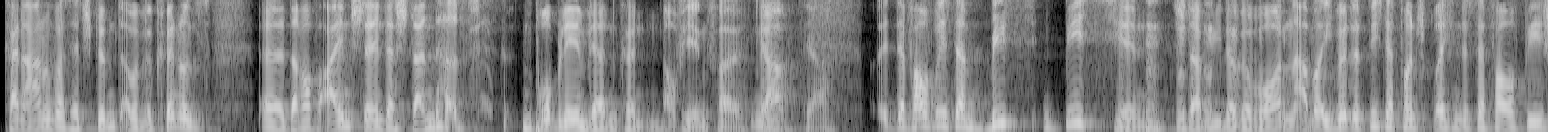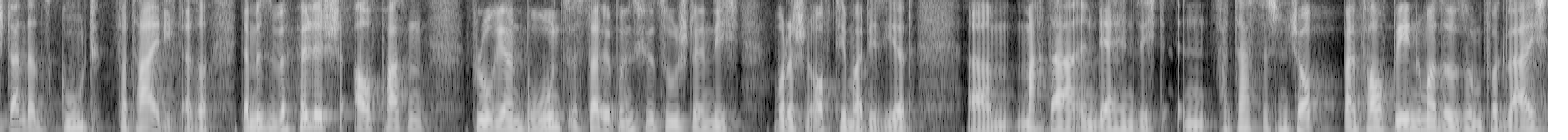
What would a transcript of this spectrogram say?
Keine Ahnung, was jetzt stimmt, aber wir können uns äh, darauf einstellen, dass Standards ein Problem werden könnten. Auf jeden Fall. Ja, ja. ja der VfB ist da ein bisschen stabiler geworden, aber ich würde jetzt nicht davon sprechen, dass der VfB Standards gut verteidigt. Also da müssen wir höllisch aufpassen. Florian Bruns ist da übrigens für zuständig, wurde schon oft thematisiert, ähm, macht da in der Hinsicht einen fantastischen Job. Beim VfB nur mal so zum Vergleich,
